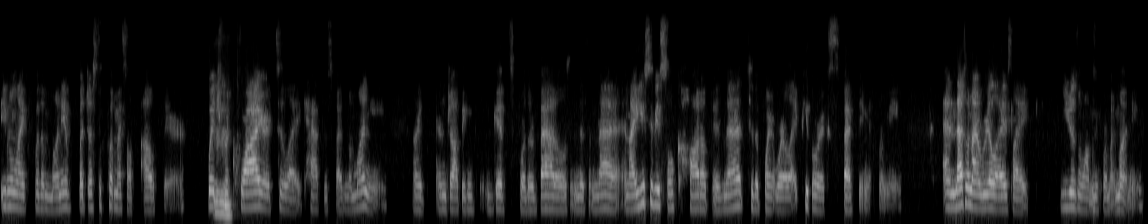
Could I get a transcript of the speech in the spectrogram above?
even like for the money, but just to put myself out there, which Mhm. required to like have to spend the money. Like and dropping gifts for their battles and this and that. And I used to be so caught up in that to the point where like people were expecting it from me. And that's when I realized like you just want me for my money.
